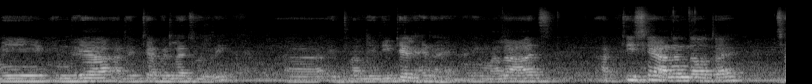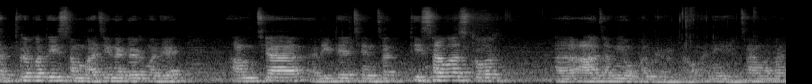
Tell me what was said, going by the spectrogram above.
मी इंद्रिया आदित्य बिर्ला ज्वेलरी. इथला मी रिटेल हेड आहे आणि मला आज अतिशय आनंद होत आहे. छत्रपती संभाजीनगरमध्ये आमच्या रिटेल चेनचा तिसावा स्टोअर आज आम्ही ओपन करत आहोत आणि ह्याचा मला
